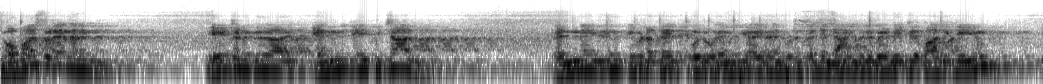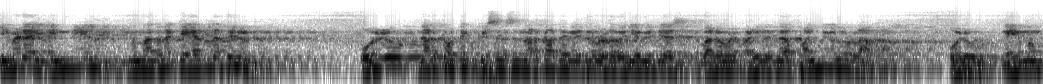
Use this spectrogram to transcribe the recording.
ശോഭാ സുരേന്ദ്രൻ ഏറ്റെടുക്കുക എന്നെ ജയിപ്പിച്ചാൽ എന്നെ ഇവിടുത്തെ ഒരു എം പി ആയിട്ട് ഞാൻ ഇതിനു വേണ്ടിയിട്ട് വാദിക്കുകയും ഇവിടെ ഇന്ത്യയിൽ നല്ല കേരളത്തിലും ഒരു നർക്കോട്ടിക് ബിസിനസ് നടക്കാത്ത രീതിയിലുള്ള വലിയ വലിയ പല വഴിയുള്ള പല്ലുകളുള്ള ഒരു നിയമം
